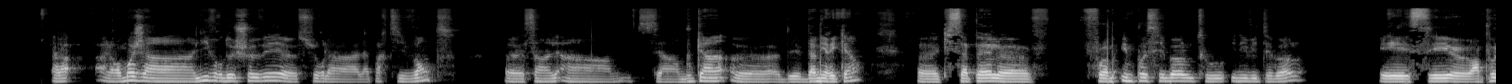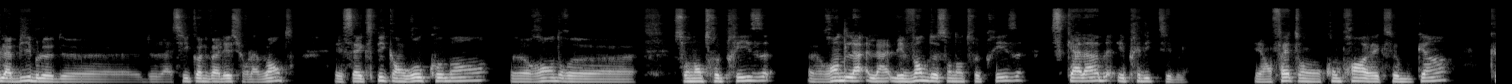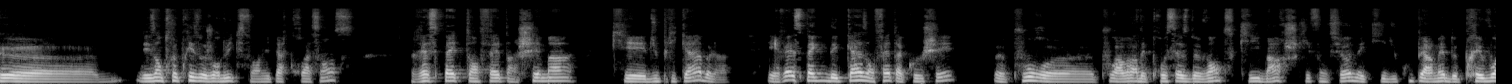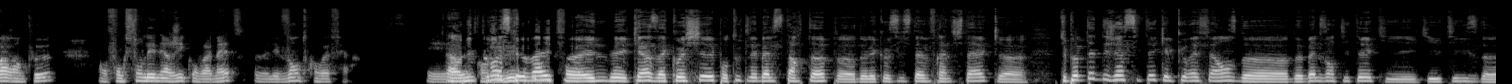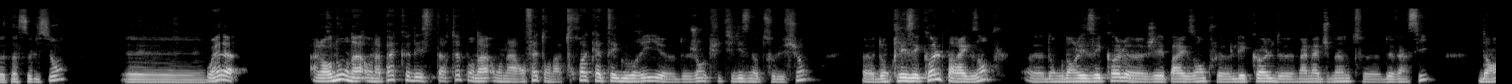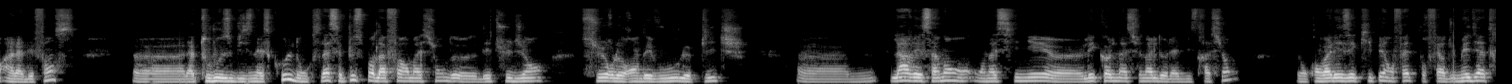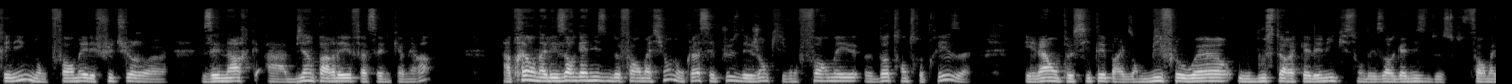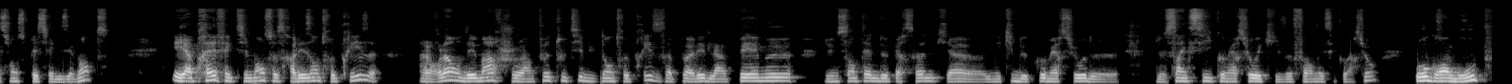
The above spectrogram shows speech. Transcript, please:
Alors, alors moi j'ai un livre de chevet sur la, la partie vente. c'est un, un un bouquin d'américain euh, qui s'appelle euh, From Impossible to Inevitable. Et c'est euh, un peu la bible de, de la Silicon Valley sur la vente. Et ça explique en gros comment rendre son entreprise, rendre la, la, les ventes de son entreprise scalables et prédictibles. Et en fait, on comprend avec ce bouquin que les entreprises aujourd'hui qui sont en hyper croissance respectent en fait un schéma qui est duplicable et respecte des cases en fait à cocher euh, pour euh, pour avoir des process de vente qui marchent, qui fonctionnent et qui du coup permettent de prévoir un peu en fonction de l'énergie qu'on va mettre euh, les ventes qu'on va faire. Et Alors justement, est-ce que Vive est une des cases à cocher pour toutes les belles startups de l'écosystème French Tech Tu peux peut-être déjà citer quelques références de, de belles entités qui, qui utilisent ta solution? Et... Ouais, alors nous, on n'a on a pas que des startups, on a, on a en fait on a trois catégories euh, de gens qui utilisent notre solution. Euh, donc les écoles, par exemple. Euh, donc dans les écoles, j'ai par exemple l'école de management de Vinci, dans à la Défense, la Toulouse Business School. Donc là, c'est plus pour de la formation d'étudiants sur le rendez-vous, le pitch. là récemment, on a signé l'école nationale de l'administration. Donc on va les équiper en fait pour faire du media training, donc former les futurs Zenark a bien parlé face à une caméra. Après, on a les organismes de formation. Donc là, c'est plus des gens qui vont former euh, d'autres entreprises. Et là, on peut citer par exemple Biflower ou Booster Academy, qui sont des organismes de formation spécialisés vente. Et après, effectivement, ce sera les entreprises. Alors là, on démarche un peu tout type d'entreprise. Ça peut aller de la PME d'une centaine de personnes qui a euh, une équipe de commerciaux de, de 5-6 commerciaux et qui veut former ses commerciaux, au grand groupe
